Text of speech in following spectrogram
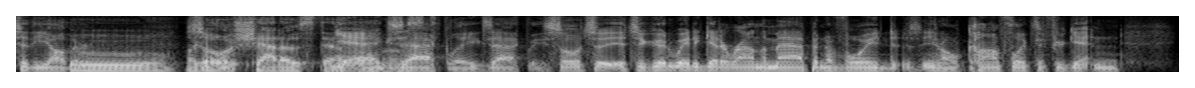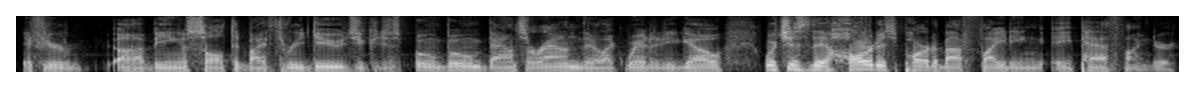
to the other. Ooh, like a little shadow step. Yeah, almost. exactly, exactly. So it's a it's a good way to get around the map and avoid you know conflict if you're getting if you're uh, being assaulted by three dudes. You could just boom boom bounce around. They're like, where did he go? Which is the hardest part about fighting a Pathfinder.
